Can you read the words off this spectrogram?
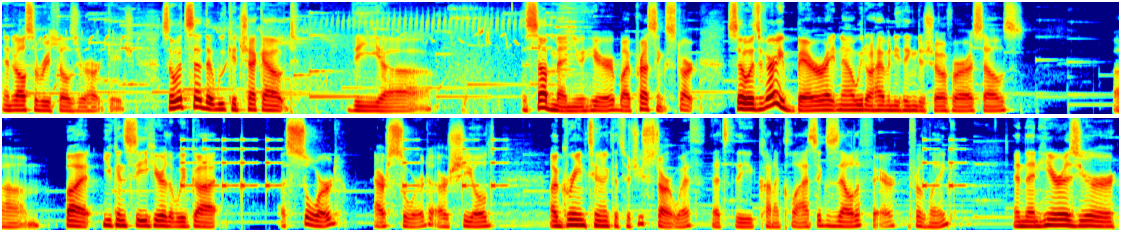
And it also refills your heart gauge. So it said that we could check out the uh, the sub menu here by pressing start. So it's very bare right now. We don't have anything to show for ourselves. Um, but you can see here that we've got a sword, our sword, our shield, a green tunic, that's what you start with. That's the kind of classic Zelda fare for Link. And then here is your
